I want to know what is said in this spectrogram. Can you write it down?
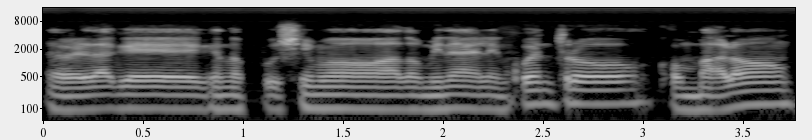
La verdad que, nos pusimos a dominar el encuentro con balón.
